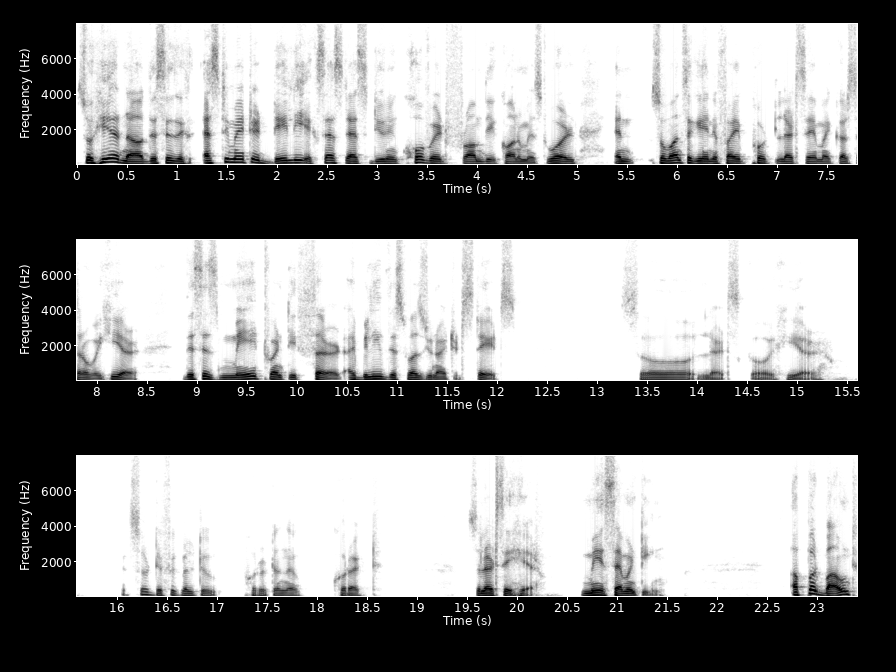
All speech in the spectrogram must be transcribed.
So here now, this is estimated daily excess deaths during COVID from the economist world. And so once again, if I put, let's say my cursor over here, this is May 23rd. I believe this was United States. So let's go here. It's so difficult to put it in the correct. So let's say here, May 17. Upper bound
